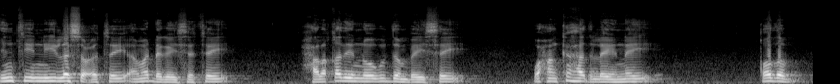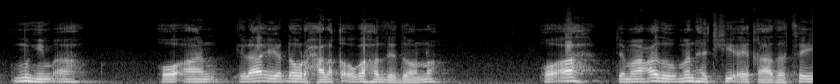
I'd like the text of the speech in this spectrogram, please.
Intiinii la socotay ama dhegeysatay xalaqadii noogu dambeysay waxaan ka hadlaynay qodob muhiim ah oo aan ilaa iyo dhowr xalaqo uga hadli doono oo ah jamaacadu manhajkii ay qaadatay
